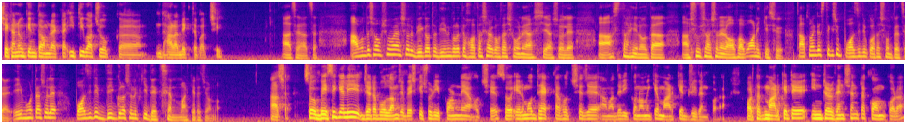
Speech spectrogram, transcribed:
সেখানেও কিন্তু আমরা একটা ইতিবাচক ধারা দেখতে পাচ্ছি। আচ্ছা আচ্ছা। আমাদের সবসময় আসলে বিগত দিনগুলোতে হতাশার কথা শুনে আসছি আসলে আস্থাহীনতা সুশাসনের অভাব, অনেক কিছু তো আপনার কাছ থেকে কিছু পজিটিভ কথা শুনতে চাই। এই মুহূর্তে আসলে পজিটিভ দিকগুলো আসলে কি দেখছেন মার্কেটের জন্য? আচ্ছা সো বেসিক্যালি যেটা বললাম যে বেশ কিছু রিফর্ম নেওয়া হচ্ছে। সো এর মধ্যে একটা হচ্ছে যে আমাদের ইকোনমিকে মার্কেট ড্রিভেন করা। অর্থাৎ মার্কেটে ইন্টারভেনশনটা কম করা।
